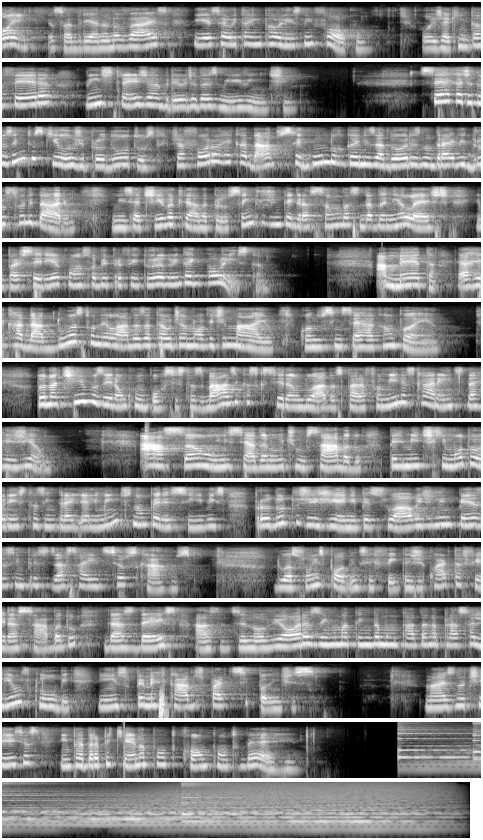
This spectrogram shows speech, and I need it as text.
Oi, eu sou Adriana Novaes e esse é o Itaim Paulista em Foco. Hoje é quinta-feira, 23 de abril de 2020. Cerca de 200 quilos de produtos já foram arrecadados, segundo organizadores no Drive-Thru Solidário, iniciativa criada pelo Centro de Integração da Cidadania Leste, em parceria com a Subprefeitura do Itaim Paulista. A meta é arrecadar duas toneladas até o dia 9 de maio, quando se encerra a campanha. Donativos irão compor cestas básicas que serão doadas para famílias carentes da região. A ação, iniciada no último sábado, permite que motoristas entreguem alimentos não perecíveis, produtos de higiene pessoal e de limpeza sem precisar sair de seus carros. Doações podem ser feitas de quarta-feira a sábado, das 10 às 19 horas, em uma tenda montada na Praça Lions Clube e em supermercados participantes. Mais notícias em pedrapequena.com.br.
